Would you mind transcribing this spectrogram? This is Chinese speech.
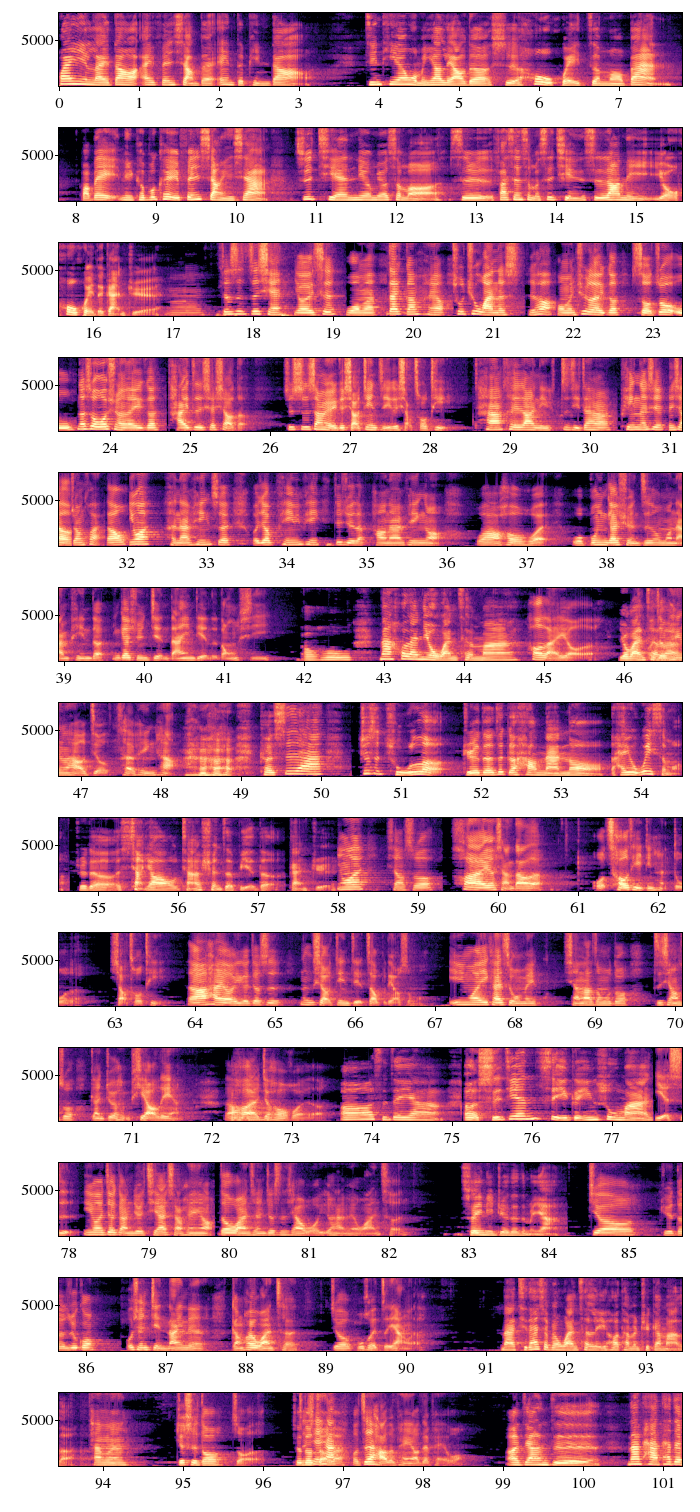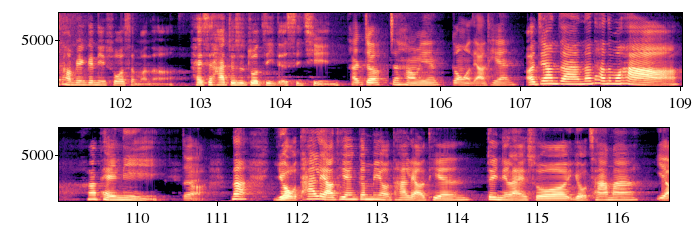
欢迎来到爱分享的 And 频道。今天我们要聊的是后悔怎么办？宝贝，你可不可以分享一下之前你有没有什么是发生什么事情是让你有后悔的感觉？嗯，就是之前有一次我们在跟朋友出去玩的时候，我们去了一个手作屋。那时候我选了一个台子，小小的，就是上面有一个小镜子，一个小抽屉，它可以让你自己在那拼那些很小的砖块。然后因为很难拼，所以我就拼一拼，就觉得好难拼哦，我好后悔，我不应该选这么难拼的，应该选简单一点的东西。哦，那后来你有完成吗？后来有了，有完我就。拼了好久才拼好。可是啊，就是除了觉得这个好难哦，还有为什么觉得想要想要选择别的感觉？因为想说，后来又想到了，我抽屉已经很多了，小抽屉，然后还有一个就是那个小镜子也照不了什么，因为一开始我没想到这么多，只想说感觉很漂亮，然后后来就后悔了。哦，是这样。呃，时间是一个因素吗？也是，因为就感觉其他小朋友都完成，就剩下我一个还没完成，所以你觉得怎么样？就觉得如果我选简单一点，赶快完成，就不会这样了。那其他小朋友完成了以后，他们去干嘛了？他们就是都走了，就都走了。我最好的朋友在陪我。啊、这样子。那他他在旁边跟你说什么呢？还是他就是做自己的事情？他就在旁边跟我聊天。哦，这样子啊，那他那么好，他陪你。对，啊那有他聊天跟没有他聊天，对你来说有差吗？有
